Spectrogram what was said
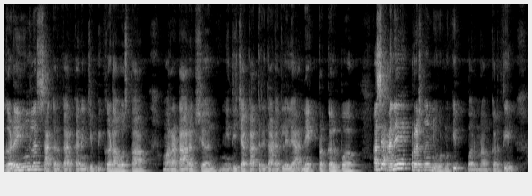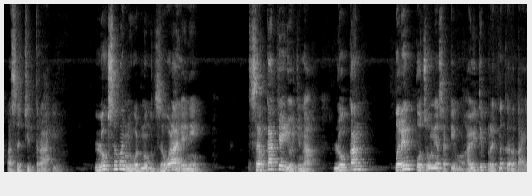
गडहिंग्लज साखर कारखान्यांची बिकट अवस्था मराठा आरक्षण निधीच्या कात्रीत अडकलेले अनेक प्रकल्प असे अनेक प्रश्न निवडणुकीत परिणाम करतील असं चित्र आहे. लोकसभा निवडणूक जवळ आल्याने सरकारच्या योजना पर्यंत पोहोचवण्यासाठी महायुती प्रयत्न करत आहे.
